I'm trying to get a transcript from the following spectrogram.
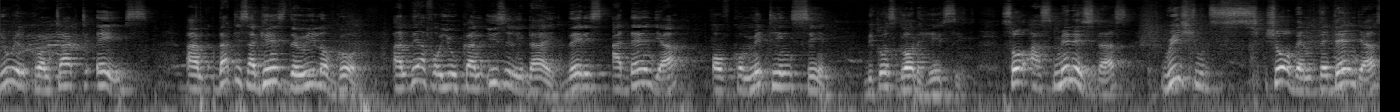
you will contact AIDS, and that is against the will of God. And therefore, you can easily die. There is a danger of committing sin because God hates it. So, as ministers, we should show them the dangers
